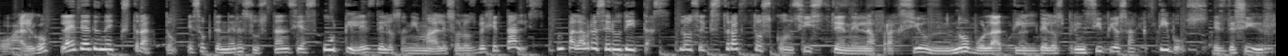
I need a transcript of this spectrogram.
o algo. La idea de un extracto es obtener sustancias útiles de los animales o los vegetales. En palabras eruditas, los extractos consisten en la fracción no volátil de los principios activos, es decir,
